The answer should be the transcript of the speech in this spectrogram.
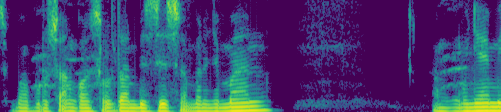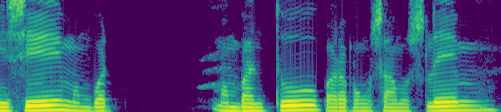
sebuah perusahaan konsultan bisnis dan manajemen mempunyai misi membuat membantu para pengusaha muslim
